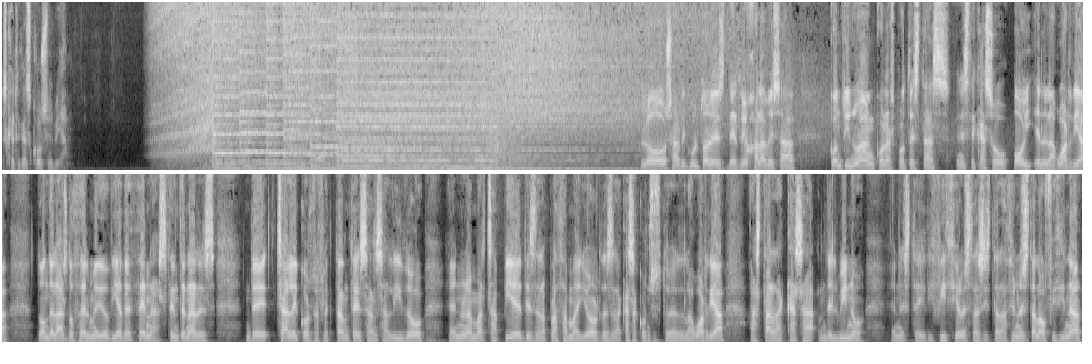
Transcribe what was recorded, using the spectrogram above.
Es que recasco, Silvia. Los agricultores de Rioja Alavesa Continúan con las protestas, en este caso hoy en La Guardia, donde a las 12 del mediodía decenas, centenares de chalecos reflectantes han salido en una marcha a pie desde la Plaza Mayor, desde la Casa Consistoria de La Guardia hasta la Casa del Vino. En este edificio, en estas instalaciones, está la oficina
